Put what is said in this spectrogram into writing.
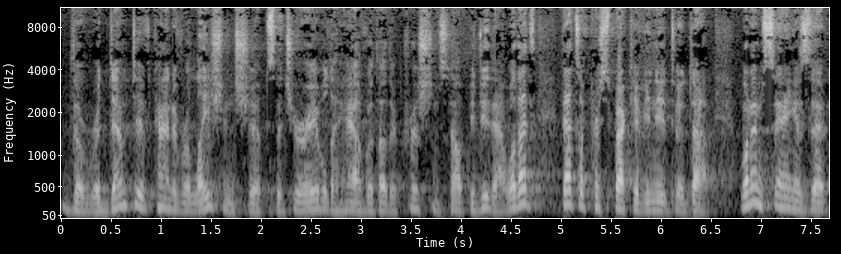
the redemptive kind of relationships that you're able to have with other Christians to help you do that. Well, that's, that's a perspective you need to adopt. What I'm saying is that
